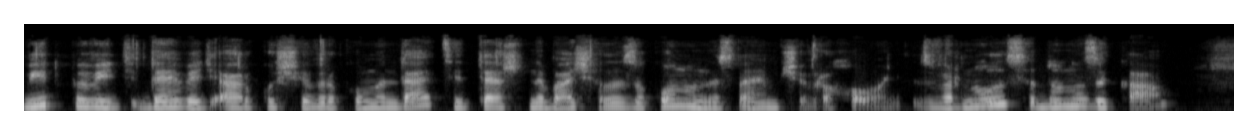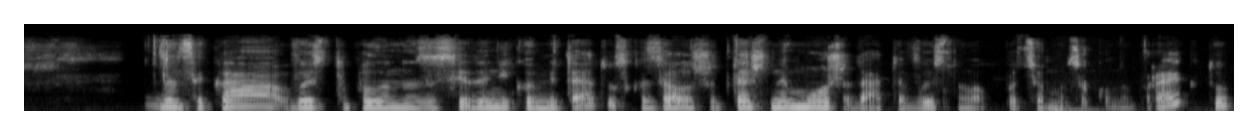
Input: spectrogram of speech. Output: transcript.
відповідь: 9 аркушів рекомендацій, теж не бачили закону, не знаємо, чи враховані. Звернулися до НАЗК. НАЗК виступила на засіданні комітету, сказала, що теж не може дати висновок по цьому законопроекту,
